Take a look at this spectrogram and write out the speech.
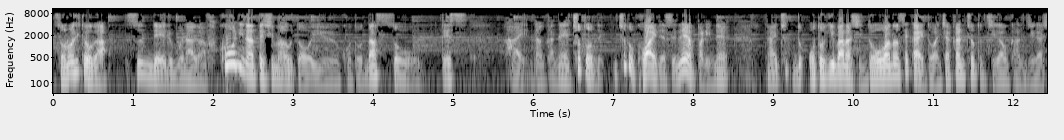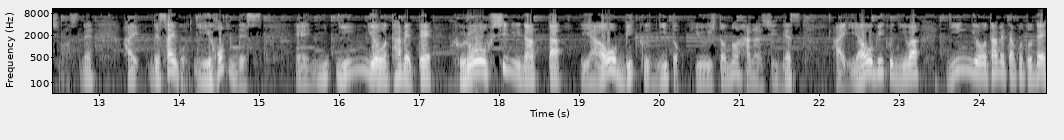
その人が住んでいる村が不幸になってしまうということだそうです。はい。なんかね、ちょっとね、ちょっと怖いですよね、やっぱりね。はい。ちょっとおとぎ話、童話の世界とは若干ちょっと違う感じがしますね。はい。で、最後、日本です。えー、人魚を食べて不老不死になったヤオビクニという人の話です。はい。ヤオビクニは人魚を食べたことで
